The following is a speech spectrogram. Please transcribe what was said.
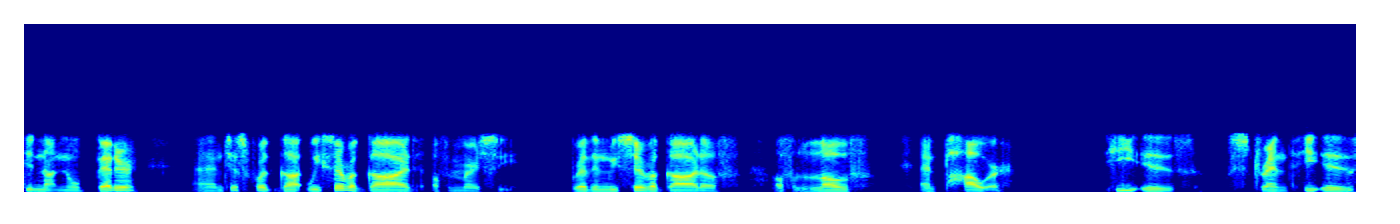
did not know better, and just for God, we serve a God of mercy, brethren. We serve a God of of love and power. He is strength. He is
